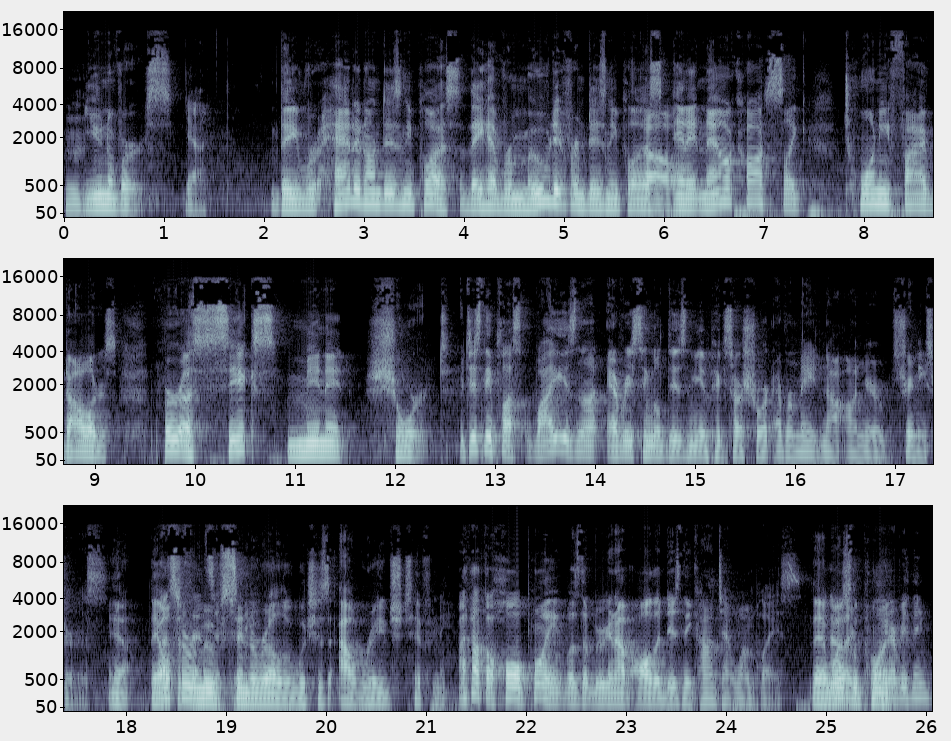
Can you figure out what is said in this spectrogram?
Hmm. universe. Yeah. They re- had it on Disney Plus. They have removed it from Disney Plus, Oh. and it now costs like twenty five dollars for a six minute short. Disney Plus, why is not every single Disney and Pixar short ever made not on your streaming service? Yeah, they That's also removed to me. Cinderella, which has outraged Tiffany. I thought the whole point was that we were going to have all the Disney content one place. That Now was the point. everything?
